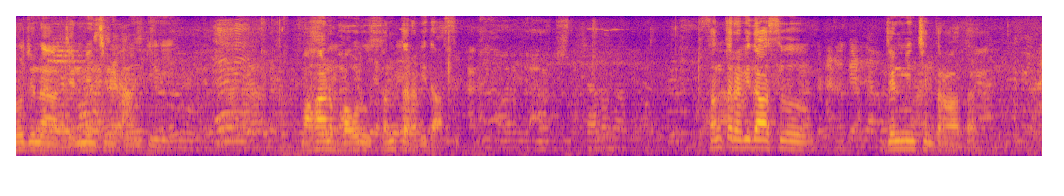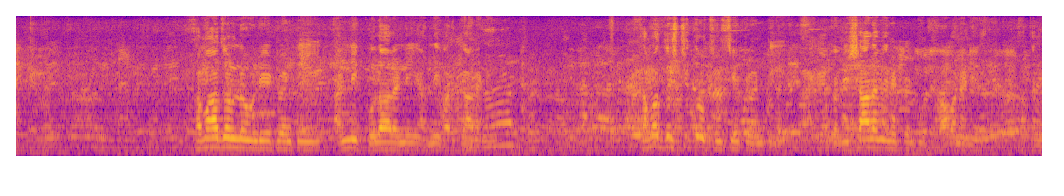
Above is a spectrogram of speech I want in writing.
రోజున జన్మించినటువంటి మహానుభావుడు సంత రవిదాసు. సంత రవిదాసు జన్మించిన తర్వాత సమాజంలో ఉండేటువంటి అన్ని కులాలని అన్ని వర్గాలని సమదృష్టితో చూసేటువంటి ఒక విశాలమైనటువంటి భావనని అతను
